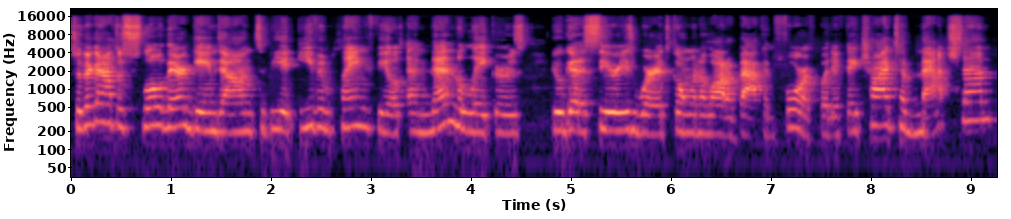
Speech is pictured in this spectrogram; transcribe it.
So they're going to have to slow their game down to be an even playing field. And then the Lakers, you'll get a series where it's going a lot of back and forth. But if they try to match them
